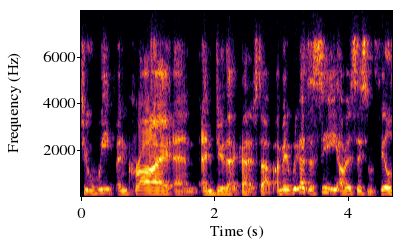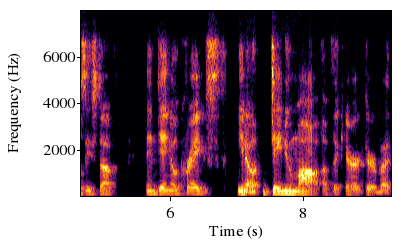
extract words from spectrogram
to weep and cry and and do that kind of stuff. I mean, we got to see obviously some feelsy stuff in Daniel Craig's, you know, denouement of the character, but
